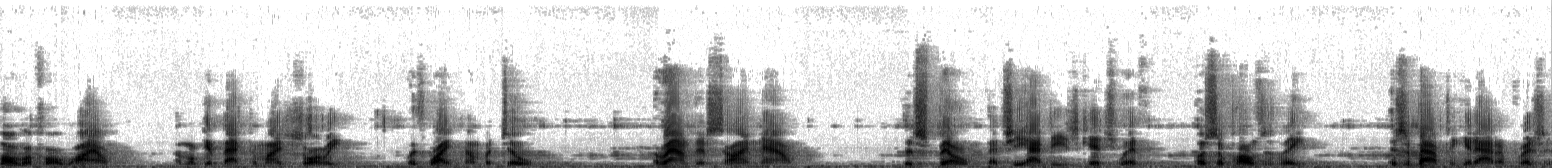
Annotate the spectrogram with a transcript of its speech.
Mola for a while, and we'll get back to my story with wife number two. Around this time now, the Bill that she had these kids with, or supposedly, is about to get out of prison.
